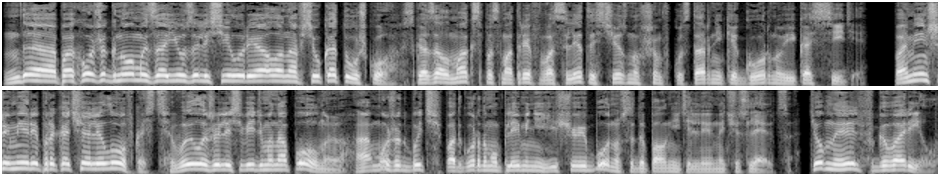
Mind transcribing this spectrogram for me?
«Да, похоже, гномы заюзали силу Реала на всю катушку», — сказал Макс, посмотрев во след исчезнувшим в кустарнике Горну и Кассиди. По меньшей мере прокачали ловкость, выложились, видимо, на полную, а может быть, подгорному племени еще и бонусы дополнительные начисляются. Темный эльф говорил,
